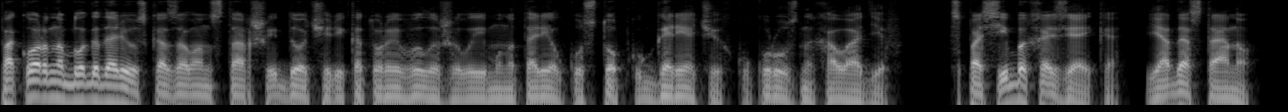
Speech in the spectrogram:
«Покорно благодарю», — сказал он старшей дочери, которая выложила ему на тарелку стопку горячих кукурузных оладьев. «Спасибо, хозяйка. Я достану.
